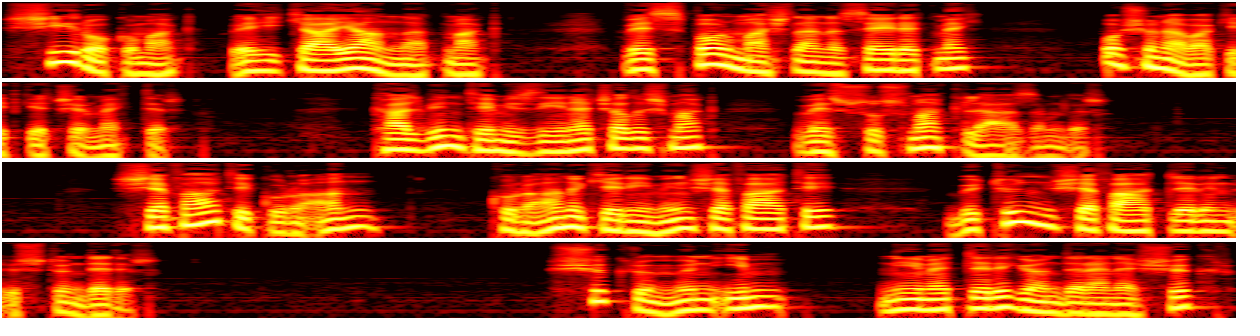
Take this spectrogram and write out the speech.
Şiir okumak ve hikaye anlatmak ve spor maçlarını seyretmek boşuna vakit geçirmektir. Kalbin temizliğine çalışmak ve susmak lazımdır. Şefaati Kur'an, Kur'an-ı Kerim'in şefaati bütün şefaatlerin üstündedir. Şükrü mün'im nimetleri gönderene şükr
